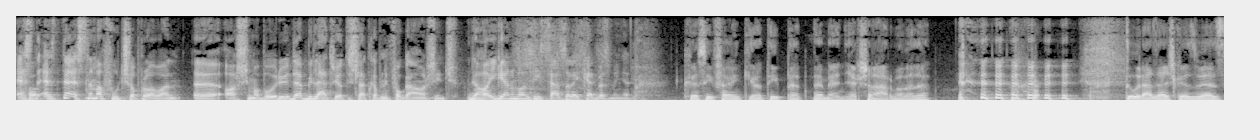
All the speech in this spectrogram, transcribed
ezt, Ha- ezt, ezt, nem a foodshopról van ö, a sima bőrű, de lehet, hogy ott is lehet kapni, fogalmam sincs. De ha igen, van 10% kedvezményed. Köszi Fenki a tippet, ne menjek sárba vele. Túrázás közben ez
